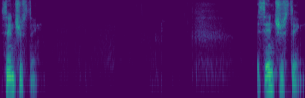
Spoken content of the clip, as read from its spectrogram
It's interesting. It's interesting.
